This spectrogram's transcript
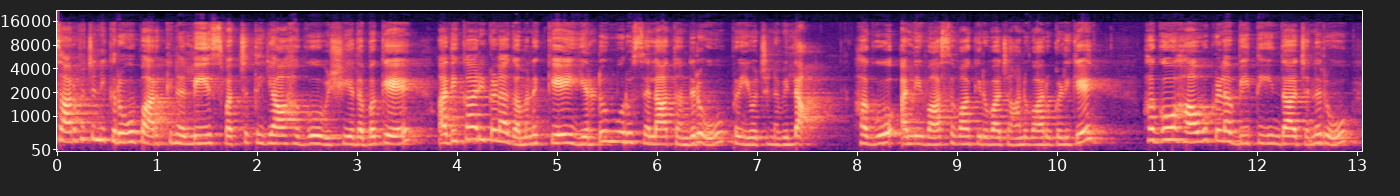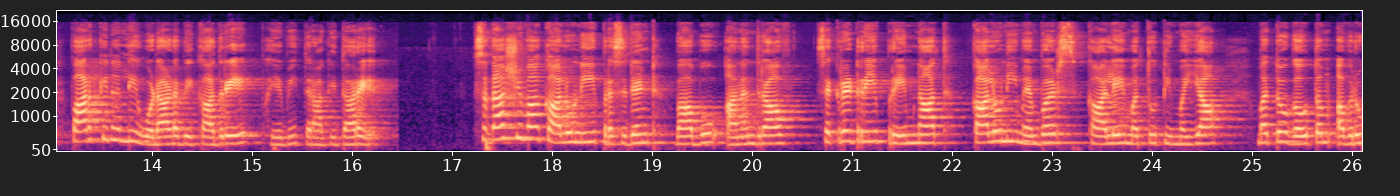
ಸಾರ್ವಜನಿಕರು ಪಾರ್ಕಿನಲ್ಲಿ ಸ್ವಚ್ಛತೆಯ ಹಾಗೂ ವಿಷಯದ ಬಗ್ಗೆ ಅಧಿಕಾರಿಗಳ ಗಮನಕ್ಕೆ ಎರಡು ಮೂರು ಸಲ ತಂದರೂ ಪ್ರಯೋಜನವಿಲ್ಲ. ಹಾಗೂ ಅಲ್ಲಿ ವಾಸವಾಗಿರುವ ಜಾನುವಾರುಗಳಿಗೆ ಹಾಗೂ ಹಾವುಗಳ ಭೀತಿಯಿಂದ ಜನರು ಪಾರ್ಕಿನಲ್ಲಿ ಓಡಾಡಬೇಕಾದರೆ ಭಯಭೀತರಾಗಿದ್ದಾರೆ. Sadashiva colony president Babu Anandrao, secretary Premnath, colony members Kale ಮತ್ತು ತಿಮ್ಮಯ್ಯ ಮತ್ತು ಗೌತಮ್ ಅವರು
